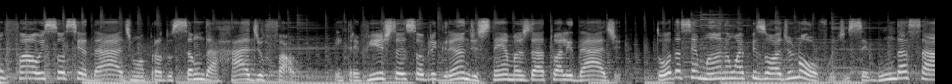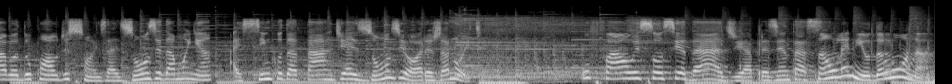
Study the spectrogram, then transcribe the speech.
O FAO e Sociedade, uma produção da Rádio FAO. Entrevistas sobre grandes temas da atualidade. Toda semana um episódio novo, de segunda a sábado, com audições às 11 da manhã, às 5 da tarde e às 11 horas da noite. O FAO e Sociedade, apresentação Lenilda Luna.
